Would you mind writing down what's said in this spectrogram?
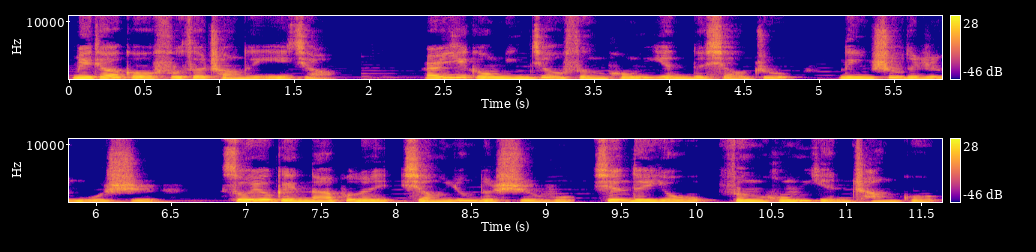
每条狗负责床的一角，而一狗名叫粉红眼的小猪领受的任务是：所有给拿破仑享用的食物先得由粉红眼尝过，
